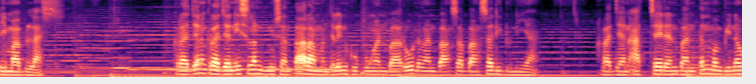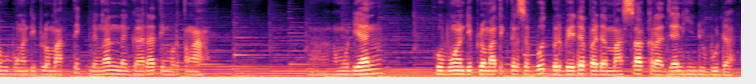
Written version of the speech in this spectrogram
15. Kerajaan-kerajaan Islam di Nusantara menjalin hubungan baru dengan bangsa-bangsa di dunia Kerajaan Aceh dan Banten membina hubungan diplomatik dengan negara Timur Tengah. Nah, kemudian hubungan diplomatik tersebut berbeda pada masa kerajaan Hindu-Buddha.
